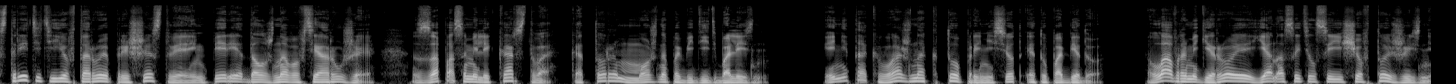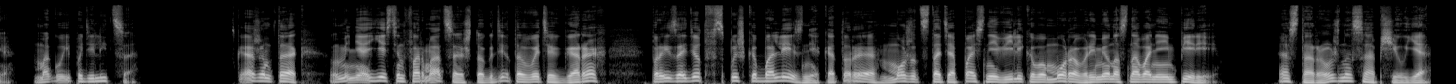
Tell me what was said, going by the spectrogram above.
Встретить ее второе пришествие империя должна во всеоружие, с запасами лекарства, которым можно победить болезнь. И не так важно, кто принесет эту победу. Лаврами героя я насытился еще в той жизни, могу и поделиться. Скажем так, у меня есть информация, что где-то в этих горах произойдет вспышка болезни, которая может стать опаснее Великого Мора времен основания Империи. Осторожно сообщил я.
